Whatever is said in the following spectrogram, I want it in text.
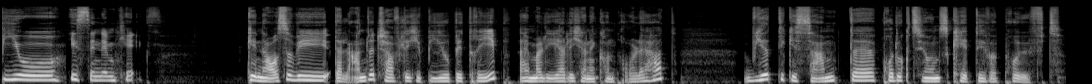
Bio ist in dem Keks? Genauso wie der landwirtschaftliche Biobetrieb einmal jährlich eine Kontrolle hat, wird die gesamte Produktionskette überprüft.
